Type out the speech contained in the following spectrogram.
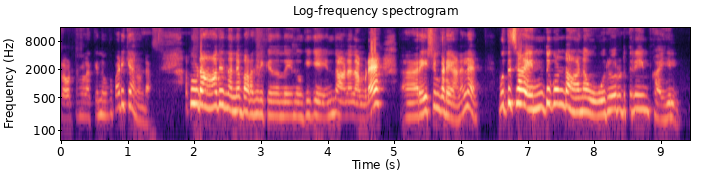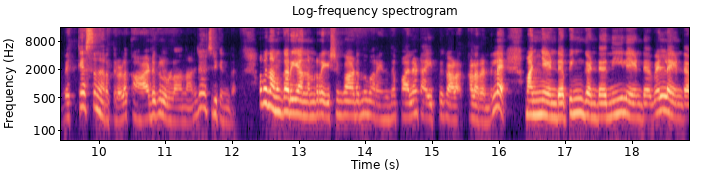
പ്രവർത്തനങ്ങളൊക്കെ നമുക്ക് പഠിക്കാനുണ്ട്. അപ്പോൾ ഇവിടെ ആദ്യം തന്നെ പറഞ്ഞിരിക്കുന്നത് നോക്കിക്കേ എന്താണ് നമ്മുടെ റേഷൻ കടയാണ് അല്ലെ? മുത്തച്ഛ എന്തുകൊണ്ടാണ് ഓരോരുത്തരുടെയും കയ്യിൽ വ്യത്യസ്ത നിറത്തിലുള്ള കാർഡുകൾ ഉള്ളതെന്നാണ് ചോദിച്ചിരിക്കുന്നത്. അപ്പൊ നമുക്കറിയാം നമ്മുടെ റേഷൻ കാർഡ് എന്ന് പറയുന്നത് പല ടൈപ്പ് കളർ ഉണ്ട് അല്ലെ? മഞ്ഞയുണ്ട് പിങ്ക് ഉണ്ട് നീലയുണ്ട് വെള്ളയുണ്ട്.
